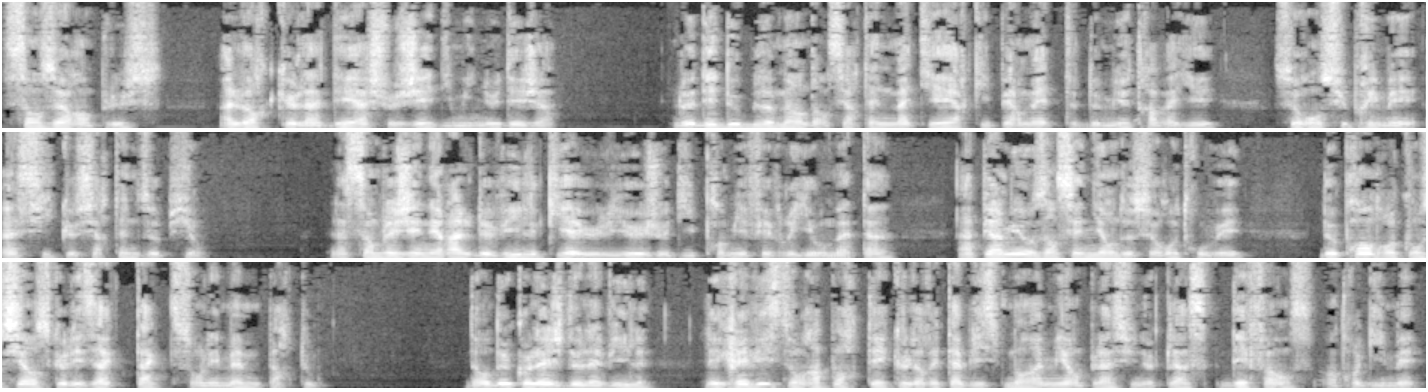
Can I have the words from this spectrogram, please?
sans heures en plus, alors que la DHG diminue déjà. Le dédoublement dans certaines matières qui permettent de mieux travailler seront supprimés ainsi que certaines options. L'Assemblée générale de ville, qui a eu lieu jeudi 1er février au matin, a permis aux enseignants de se retrouver, de prendre conscience que les actes sont les mêmes partout. Dans deux collèges de la ville, les grévistes ont rapporté que leur établissement a mis en place une classe défense entre guillemets,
